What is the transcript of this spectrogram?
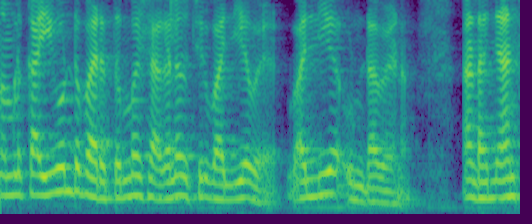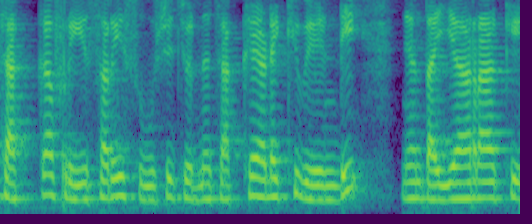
നമ്മൾ കൈ കൊണ്ട് പരത്തുമ്പോൾ ശകലം ഇച്ചിരി വലിയ വേ വലിയ ഉണ്ട വേണം. അണ്ട ഞാൻ ചക്ക ഫ്രീസറിൽ സൂക്ഷിച്ചിരുന്ന ചക്കയടയ്ക്ക് വേണ്ടി ഞാൻ തയ്യാറാക്കി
